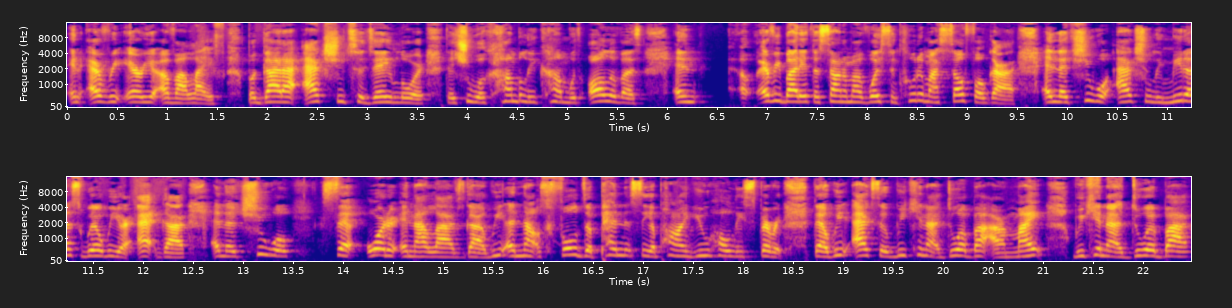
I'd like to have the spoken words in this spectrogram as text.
in every area of our life. But God, I ask you today, Lord, that you will humbly come with all of us and everybody at the sound of my voice, including myself, oh God, and that you will actually meet us where we are at, God, and that you will set order in our lives, God. We announce full dependency upon you, Holy Spirit, that we ask that we cannot do it by our might, we cannot do it by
